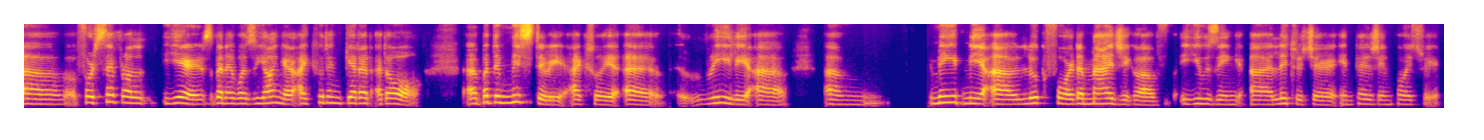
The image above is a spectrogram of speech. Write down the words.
Uh, for several years when i was younger i couldn't get it at all. Uh, but the mystery actually uh, really uh, um, made me uh, look for the magic of using uh, literature in Persian poetry.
